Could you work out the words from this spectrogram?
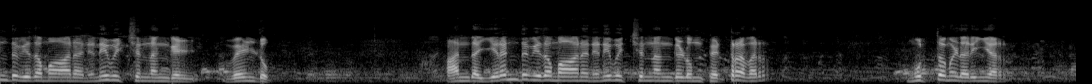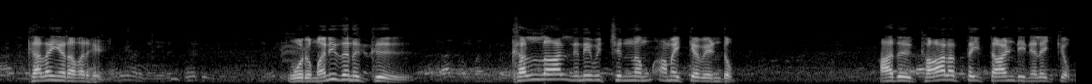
இரண்டு விதமான நினைவு சின்னங்கள் வேண்டும். அந்த இரண்டு விதமான நினைவு சின்னங்களும் பெற்றவர் முத்தமிழறிஞர் கலைஞர் அவர்கள். ஒரு மனிதனுக்கு கல்லால் நினைவு சின்னம் அமைக்க வேண்டும். அது காலத்தை தாண்டி நிலைக்கும்.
